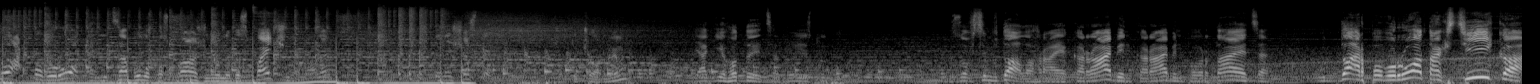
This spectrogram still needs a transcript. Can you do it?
Удар поворота. І це було по-справжньому небезпечно, але не щастив. Жовто-чорним. Як і годиться. Ну і тут зовсім вдало грає Карабін. Карабін повертається. Удар по воротах. Стійка.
